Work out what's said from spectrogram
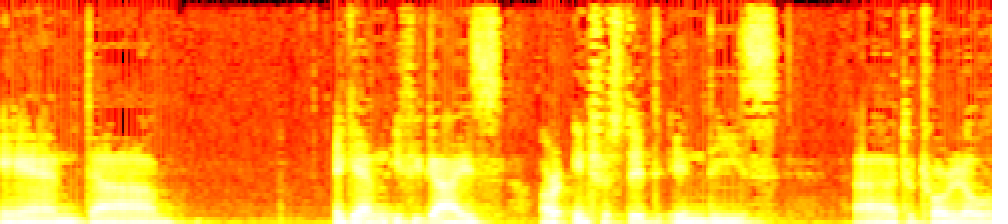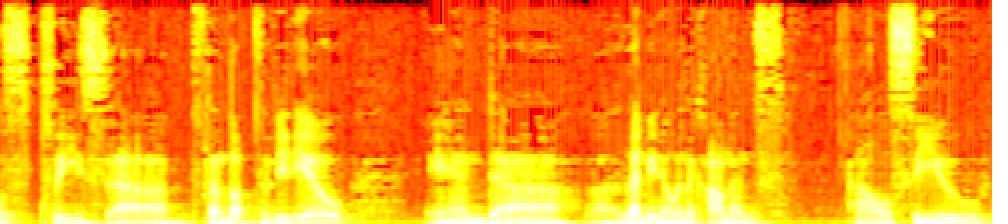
and um, again if you guys are interested in these uh, tutorials please uh, thumb up the video and uh, uh let me know in the comments. I'll see you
